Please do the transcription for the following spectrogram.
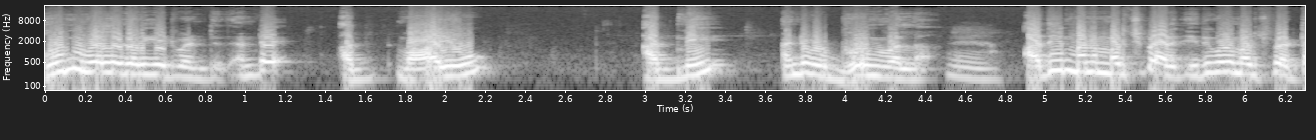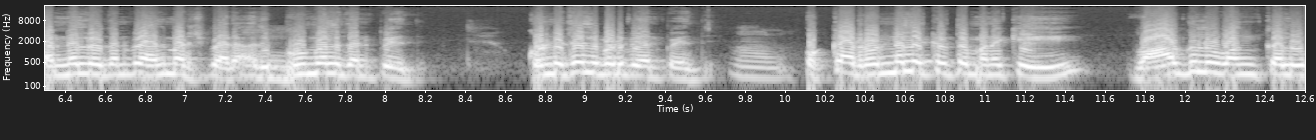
భూమి వల్ల జరిగేటువంటిది అంటే వాయువు అగ్ని అంటే ఇప్పుడు భూమి వల్ల. అది మనం మర్చిపోయారు ఇది కూడా మర్చిపోయారు టన్నెల్లో చనిపోయి అది మర్చిపోయారు అది భూమి వల్ల చనిపోయింది. కొండ చెల్లి పడిపోయి చనిపోయింది. ఒక్క రెండు నెలల క్రితం మనకి వాగులు వంకలు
